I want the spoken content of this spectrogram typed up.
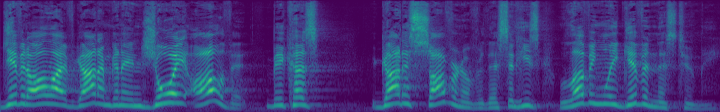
give it all I've got. I'm going to enjoy all of it because God is sovereign over this, and He's lovingly given this to me.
